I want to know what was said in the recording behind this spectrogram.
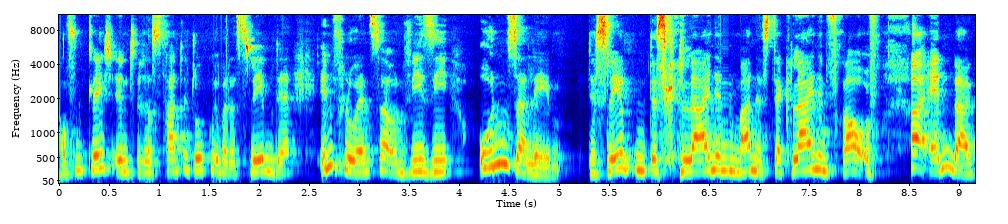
hoffentlich interessante Doku über das Leben der Influencer und wie sie unser Leben das Leben des kleinen Mannes, der kleinen Frau verändern.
